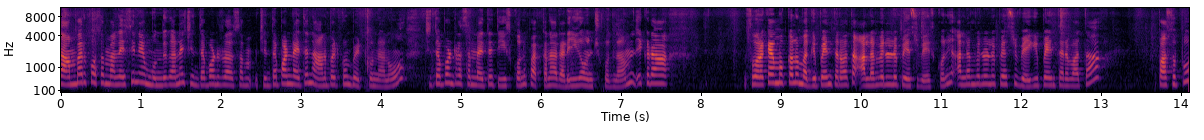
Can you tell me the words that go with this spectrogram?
సాంబార్ కోసం అనేసి నేను ముందుగానే చింతపండు రసం చింతపండు అయితే నానబెట్టుకొని పెట్టుకున్నాను. చింతపండు రసం అయితే తీసుకొని పక్కన రెడీగా ఉంచుకుందాం. ఇక్కడ సొరకాయ ముక్కలు మగ్గిపోయిన తర్వాత అల్లం వెల్లుల్లి పేస్ట్ వేసుకొని అల్లం వెల్లుల్లి పేస్ట్ వేగిపోయిన తర్వాత పసుపు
